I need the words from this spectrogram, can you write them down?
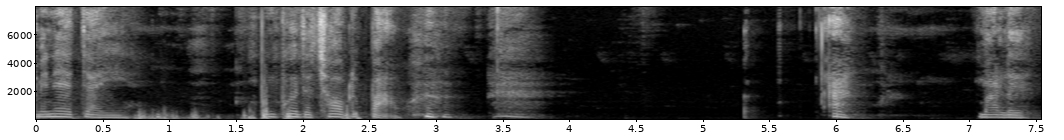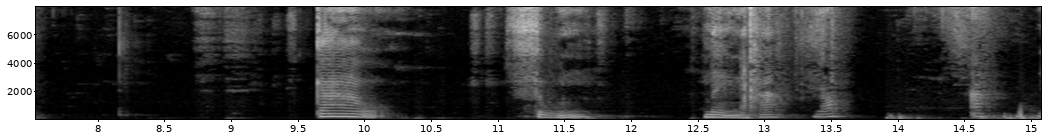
ไม่แน่ใจ เพื่อนๆจะชอบหรือเปล่า อะ มาเลย เก้าศูนย์หนึ่งนะคะ เนาะอะ ใน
